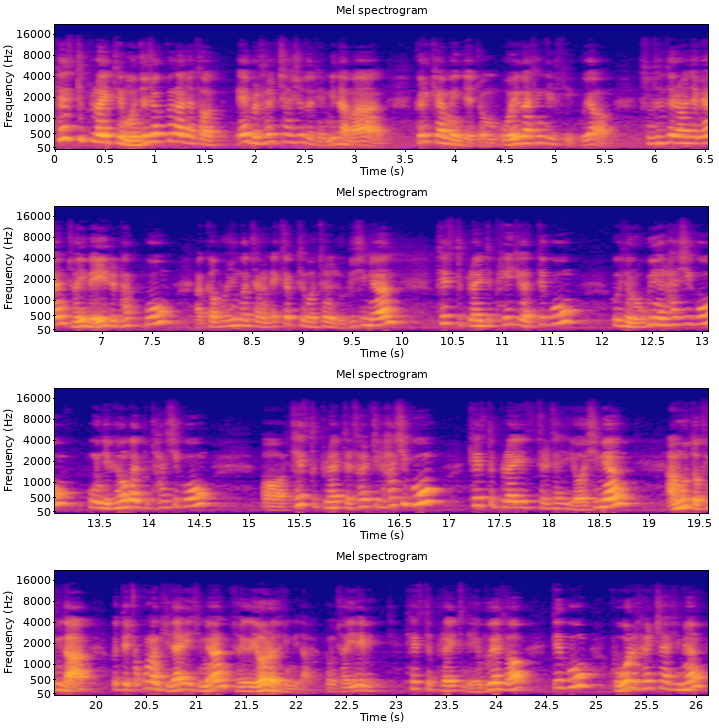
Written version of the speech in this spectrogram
TestFlight에 먼저 접근하셔서 앱을 설치하셔도 됩니다만 그렇게 하면 이제 좀 오해가 생길 수 있고요. 순서대로 하자면 저희 메일을 받고 아까 보신 것처럼 accept 버튼을 누르시면 TestFlight 페이지가 뜨고 거기서 로그인을 하시고 혹은 이제 회원 가입부터 하시고 어, TestFlight를 설치를 하시고 TestFlight를 다시 여시면 아무것도 없습니다. 그때 조금만 기다리시면 저희가 열어드립니다. 그럼 저희 앱이 TestFlight 내부에서 뜨고 그거를 설치하시면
